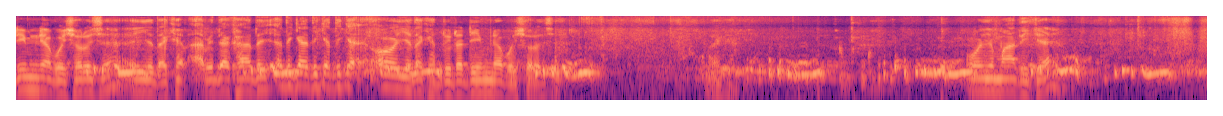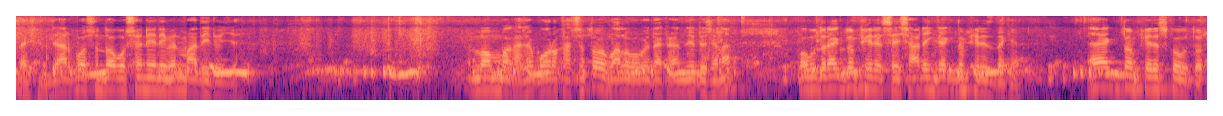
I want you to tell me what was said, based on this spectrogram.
ডিম নেওয়া বৈশা রয়েছে। এই যে দেখেন, আমি দেখা দিই, এদিকে এদিকে এদিকে, ওই যে দেখেন, দুইটা ডিম নেওয়া বৈশা রয়েছে। দেখেন। ওই যে মাদিটা দেখেন, যার পছন্দ অবশ্যই নিয়ে নেবেন মাদি ওই যে। লম্বা খাচ্ছে বড় খাচ্ছে তো ভালোভাবে দেখা যেতেছে না। কবুতর একদম এই শার্টিংটা একদম ফ্রেশ দেখেন। একদম ফ্রেশ কবুতর।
